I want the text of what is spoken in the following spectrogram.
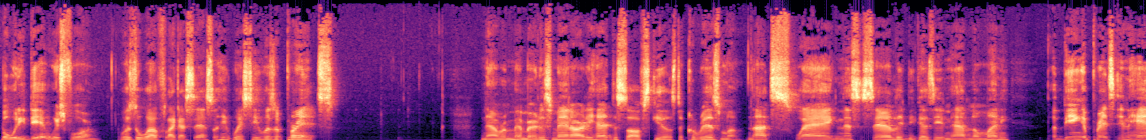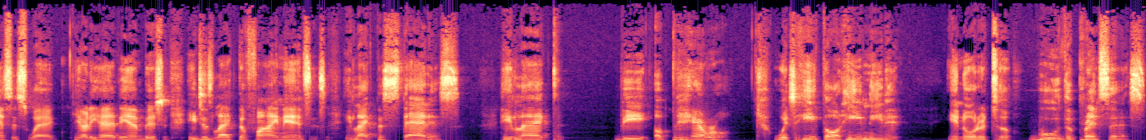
But what he did wish for was the wealth, like I said. So he wished he was a prince. Now remember, this man already had the soft skills, the charisma, not swag necessarily because he didn't have no money, but being a prince enhances swag. He already had the ambition. He just lacked the finances. He lacked the status. He lacked the apparel, which he thought he needed in order to woo the princess.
